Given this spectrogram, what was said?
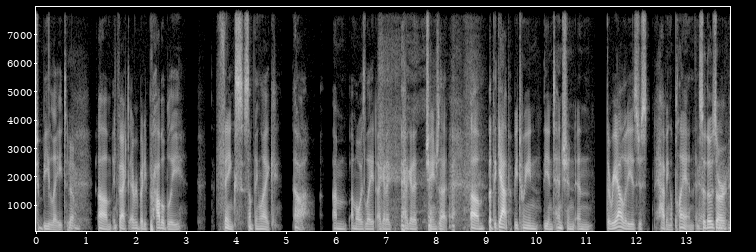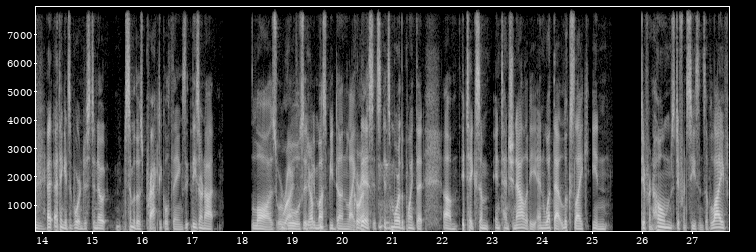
to be late. Yeah. Um, in fact, everybody probably thinks something like, "Ah, I'm I'm always late. I gotta I gotta change that. Um, but the gap between the intention and the reality is just having a plan. And so those are. I, I think it's important just to note some of those practical things. These are not laws or Right. rules. It, Yep. it must be done like Correct. this. It's it's more the point that um, it takes some intentionality and what that looks like in different homes, different seasons of life,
